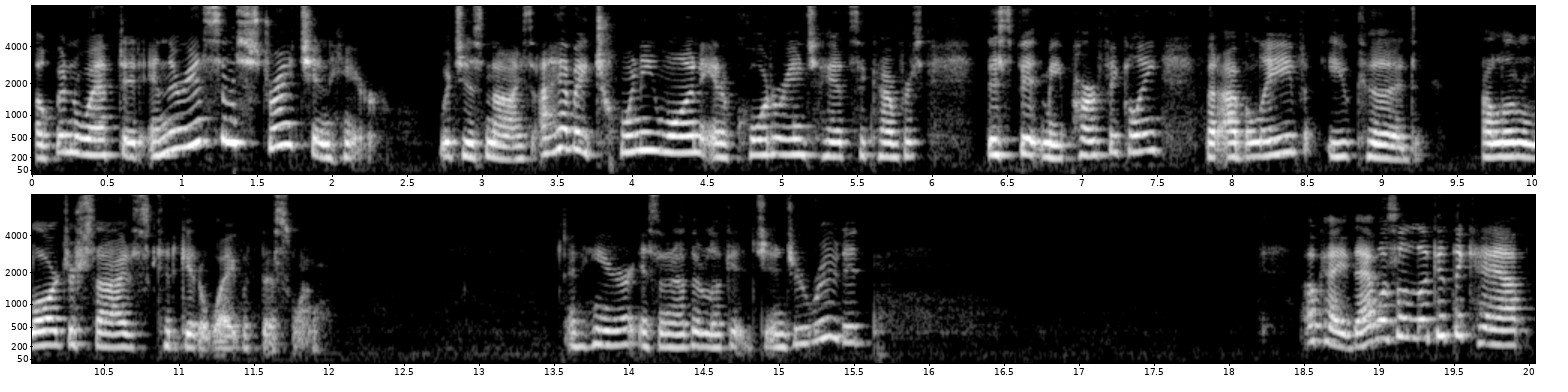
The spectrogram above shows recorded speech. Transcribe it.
open wefted, and there is some stretch in here, which is nice. I have a 21 and a quarter inch head circumference. This fit me perfectly, but I believe you could, a little larger size could get away with this one. And here is another look at Ginger Rooted. Okay, that was a look at the cap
